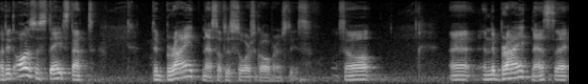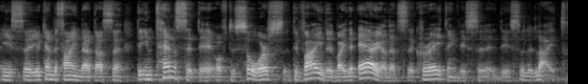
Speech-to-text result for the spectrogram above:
But it also states that the brightness of the source governs this. So Uh, and the brightness uh, is, uh, you can define that as uh, the intensity of the source divided by the area that's uh, creating this, this light.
